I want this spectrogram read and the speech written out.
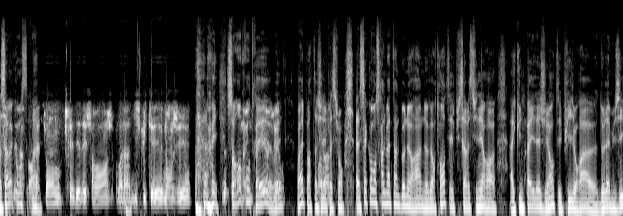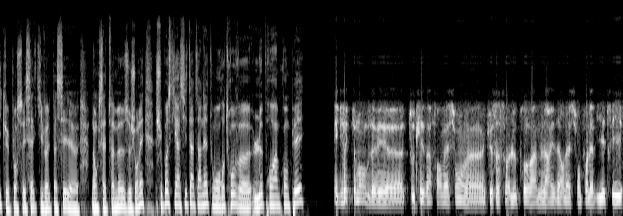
Ça va commencer. ouais. créer des échanges, voilà, discuter, manger. oui, Le se rencontrer, ouais. partager Voilà. les passions. Euh, ça commencera le matin de bonne heure, hein, 9h30, et puis ça va se finir euh, avec une paella géante, et puis il y aura euh, de la musique pour ceux et celles qui veulent passer donc cette fameuse journée. Je suppose qu'il y a un site internet où on retrouve le programme complet? Exactement, vous avez toutes les informations, que ce soit le programme, la réservation pour la billetterie,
